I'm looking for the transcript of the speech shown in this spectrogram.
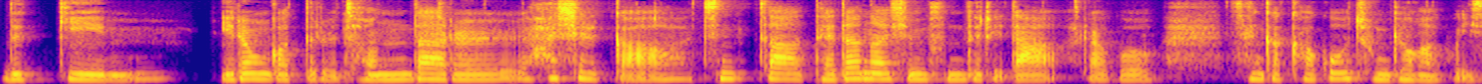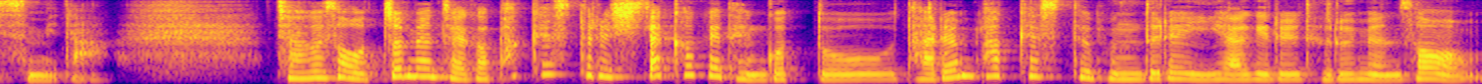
느낌, 이런 것들을 전달을 하실까. 진짜 대단하신 분들이다라고 생각하고 존경하고 있습니다. 자, 그래서 어쩌면 제가 팟캐스트를 시작하게 된 것도 다른 팟캐스트 분들의 이야기를 들으면서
